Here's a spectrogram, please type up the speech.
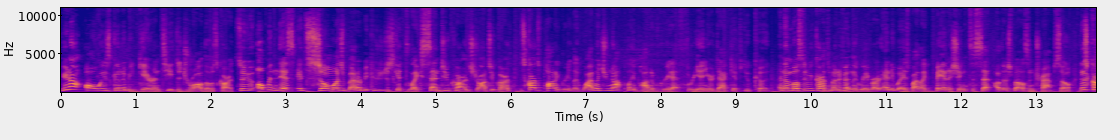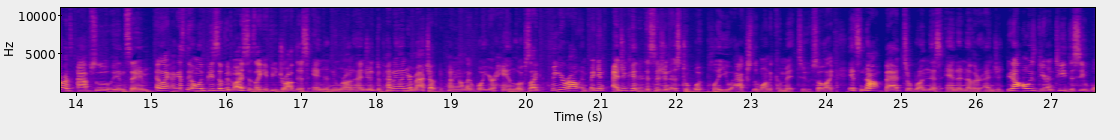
you're not always going to be guaranteed to draw those cards. So if you open this, it's so much better because you just get to like send two cards, draw two cards. This card's Pot of Greed. Like why would you not play Pot of Greed at three in your deck if you could? And then most of your cards benefit in the graveyard anyways by like banishing to set other spells and traps. So this card's absolutely insane. And like I guess the only piece of advice is like if you draw this and your Numeron engine, depending on your matchup, depending on like what your hand looks like, figure out and make an educated decision as to what play you actually want to commit to. So like it's not bad to run this and another engine. You're not always guaranteed to see one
